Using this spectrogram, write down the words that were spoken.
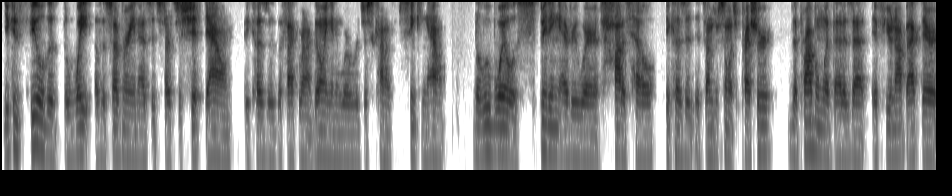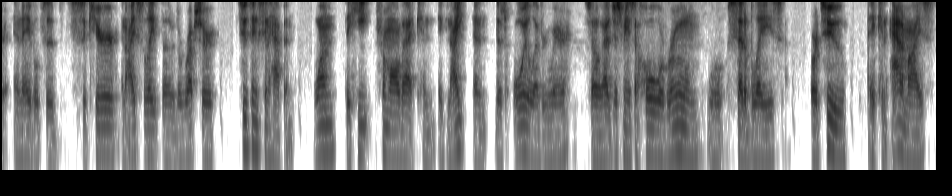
you can feel the, the weight of the submarine as it starts to shift down because of the fact we're not going anywhere. We're just kind of sinking out. The lube oil is spitting everywhere. It's hot as hell because it, it's under so much pressure. The problem with that is that if you're not back there and able to secure and isolate the, the rupture, two things can happen. One, the heat from all that can ignite and there's oil everywhere. So that just means the whole room will set ablaze. Or two, it can atomize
